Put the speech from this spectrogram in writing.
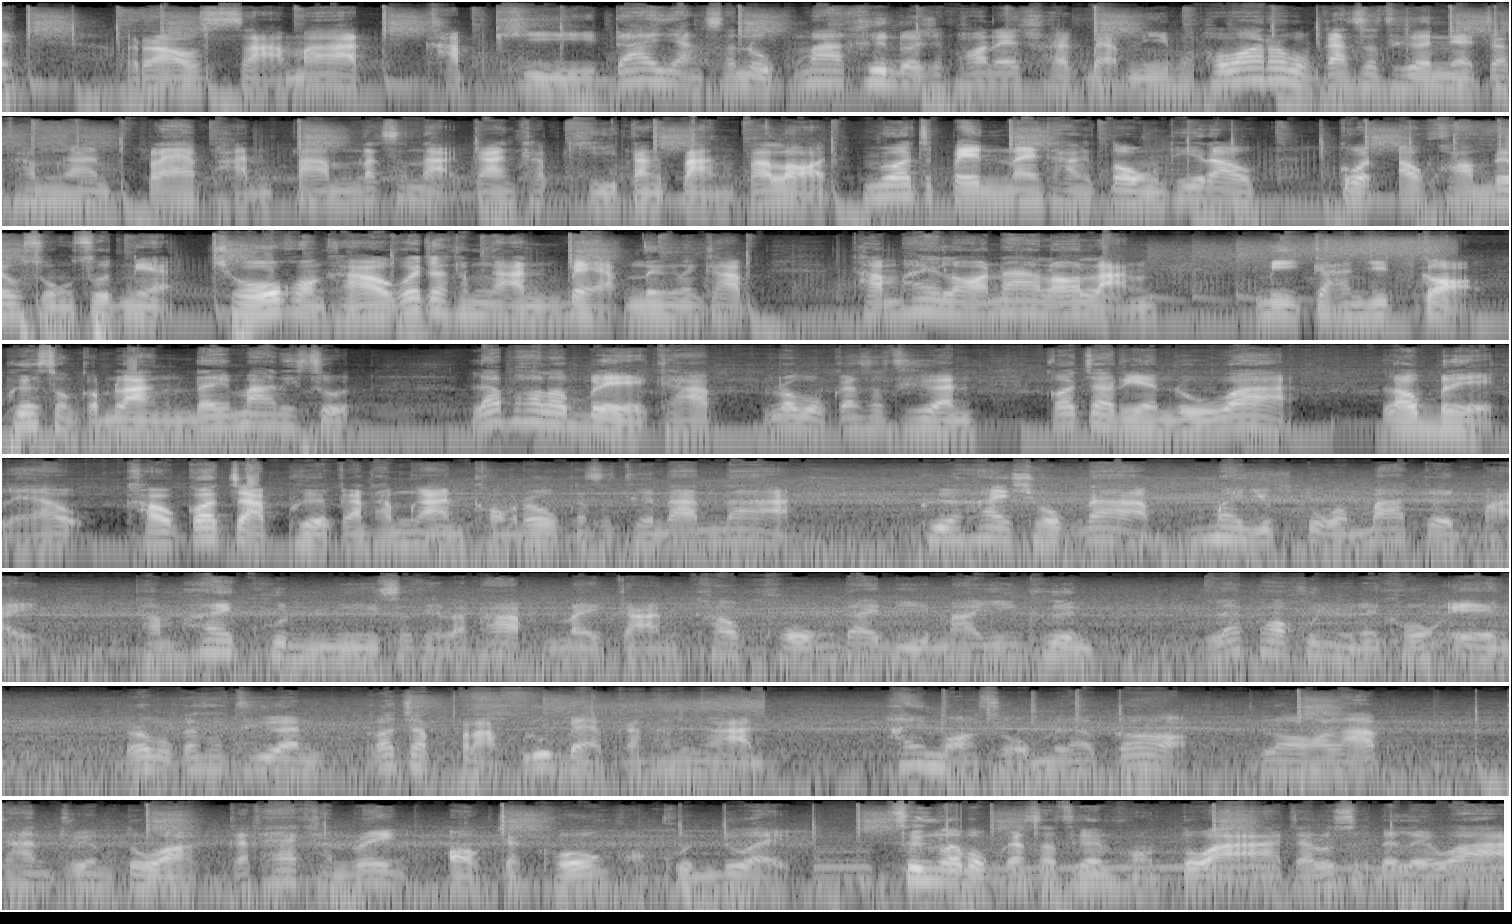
เราสามารถขับขี่ได้อย่างสนุกมากขึ้นโดยเฉพาะในแทร็กแบบนี้ เพราะว่าระบบการสะเทือนเนี่ยจะทำงานแปรผันตามลักษณะการขับขี่ต่างๆ ตลอด ไม่ว่าจะเป็นในทางตรงที่เรากดเอาความเร็วสูงสุดเนี่ยโชว์ของเขาก็จะทำงานแบบหนึ่งนะครับทำให้ล้อหน้าล้อหลัง มีการยึดเกาะเพื่อส่งกำลังได้มากที่สุด แล้วพอเราเบรกครับระบบการสะเทือนก็จะเรียนรู้ว่าเราเบรกแล้ว เขาก็จะเผื่อการทำงานของระบบการสะเทือนด้านหน้า เพื่อให้โชคหน้าไม่ยุบตัวมากเกินไปทำให้คุณมีเสถียรภาพในการเข้าโค้งได้ดีมากยิ่งขึ้น และพอคุณอยู่ในโค้งเอง ระบบการสะเทือนก็จะปรับรูปแบบการทำงาน ให้เหมาะสมแล้วก็รองรับ การเตรียมตัวกระแทกคันเร่งออกจากโค้งของคุณด้วย ซึ่งระบบการสะเทือนของตัวอาจจะรู้สึกได้เลยว่า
